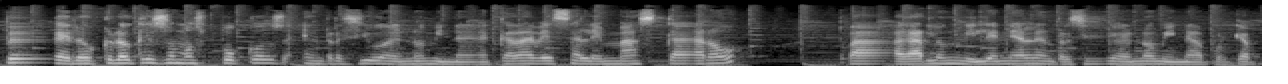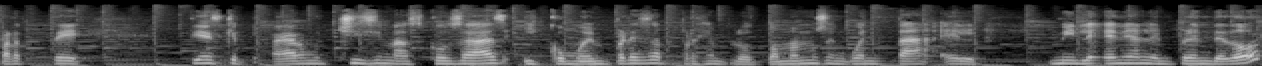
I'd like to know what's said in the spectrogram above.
Pero creo que somos pocos en recibo de nómina. Cada vez sale más caro pagarle un millennial en recibo de nómina, porque aparte tienes que pagar muchísimas cosas y como empresa, por ejemplo, tomamos en cuenta el millennial emprendedor,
